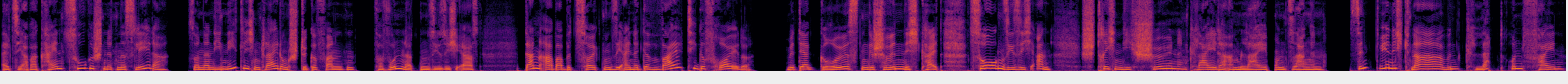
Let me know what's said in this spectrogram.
Als sie aber kein zugeschnittenes Leder, sondern die niedlichen Kleidungsstücke fanden, verwunderten sie sich erst, dann aber bezeugten sie eine gewaltige Freude. Mit der größten Geschwindigkeit zogen sie sich an, strichen die schönen Kleider am Leib und sangen Sind wir nicht Knaben, glatt und fein,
